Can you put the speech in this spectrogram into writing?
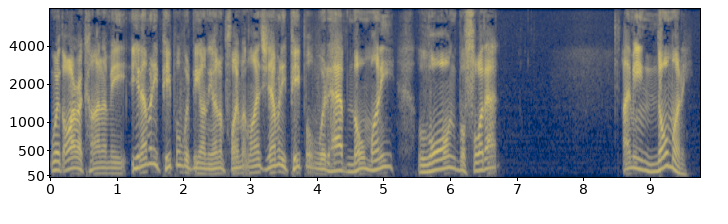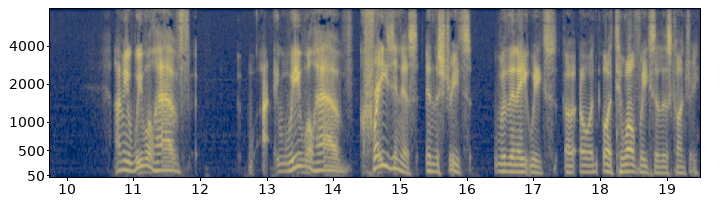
with our economy, you know how many people would be on the unemployment lines? You know how many people would have no money long before that? I mean, no money. I mean, we will have we will have craziness in the streets within eight weeks or, or, or twelve weeks of this country.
